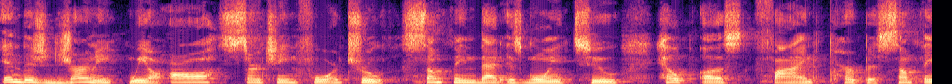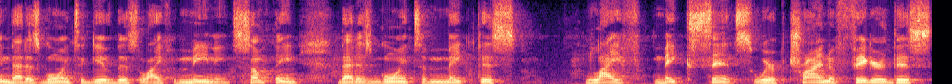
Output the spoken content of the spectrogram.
In this journey, we are all searching for truth, something that is going to help us find purpose, something that is going to give this life meaning, something that is going to make this life make sense. We're trying to figure this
